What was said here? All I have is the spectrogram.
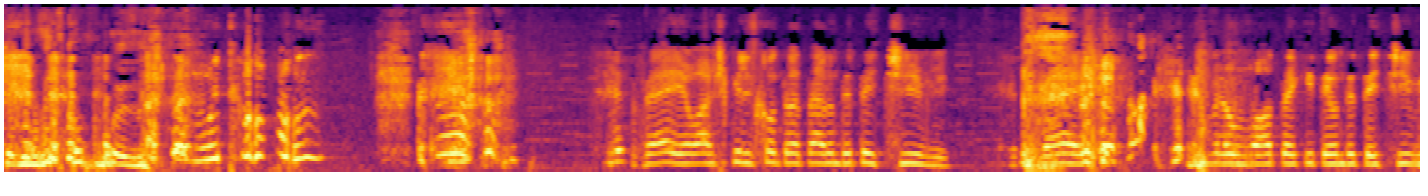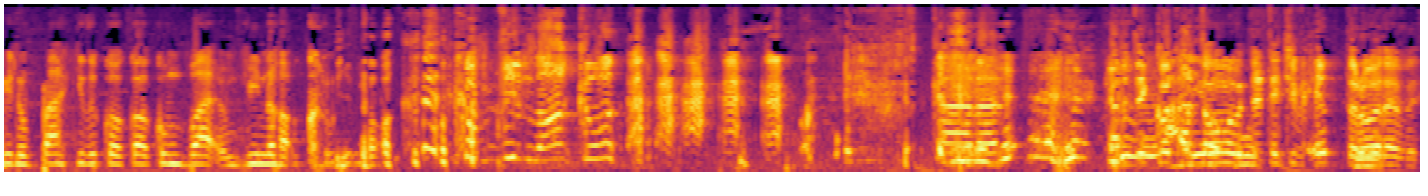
Tô muito confuso. Tô muito confuso. Véi, eu acho que eles contrataram um detetive. Véi, meu voto é que tem um detetive no Parque do Cocó com um um binóculo. Com binóculo. Caralho. Cara, tem que contratar eu- um detetive retrô, né, velho?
